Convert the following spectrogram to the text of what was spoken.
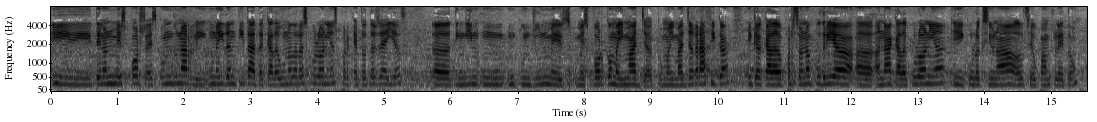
i tenen més força. És com donar-li una identitat a cada una de les colònies perquè totes elles eh, tinguin un, un conjunt més, més fort com a imatge, com a imatge gràfica i que cada persona podria eh, anar a cada colònia i col·leccionar el seu pamfleto eh,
